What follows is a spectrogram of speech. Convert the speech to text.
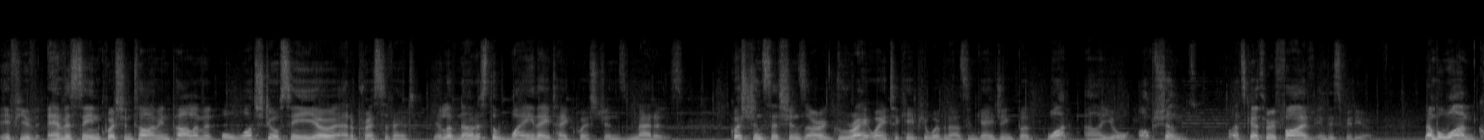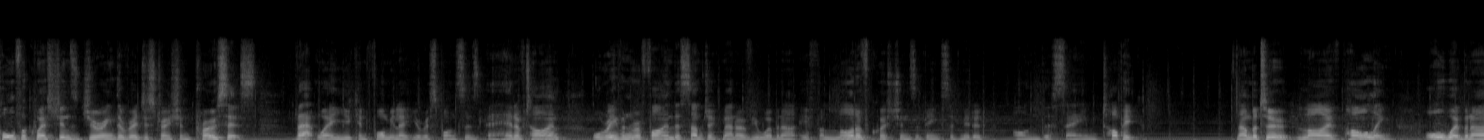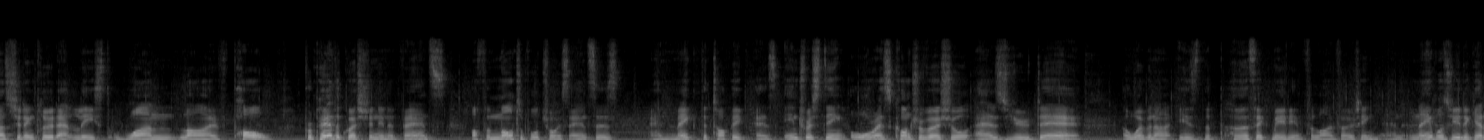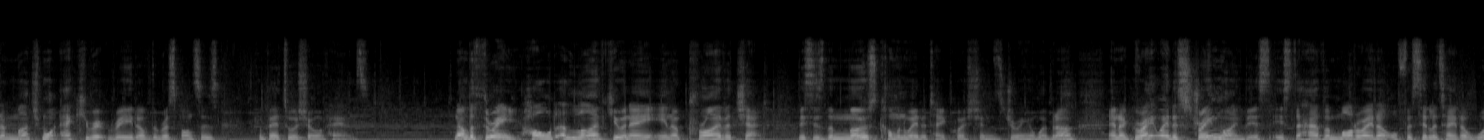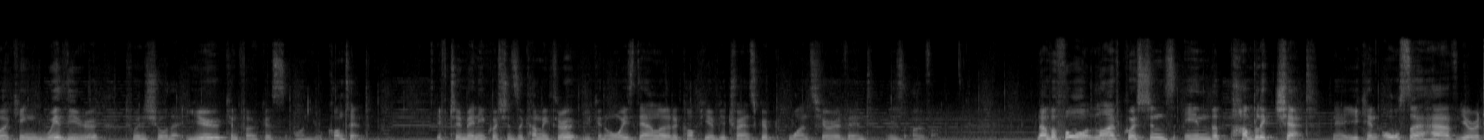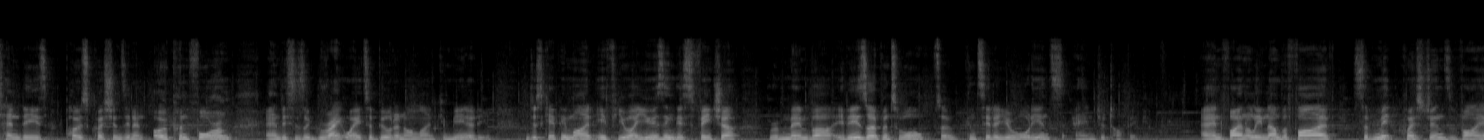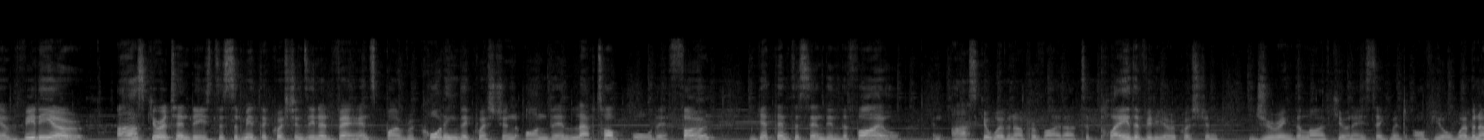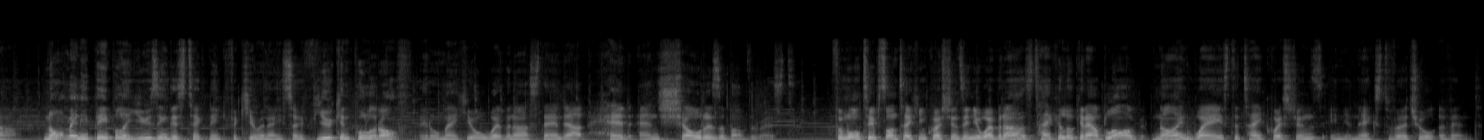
If you've ever seen Question Time in Parliament or watched your CEO at a press event, you'll have noticed the way they take questions matters. Question sessions are a great way to keep your webinars engaging, but what are your options? Let's go through five in this video. Number one, call for questions during the registration process. That way you can formulate your responses ahead of time or even refine the subject matter of your webinar if a lot of questions are being submitted on the same topic. Number two, live polling. All webinars should include at least one live poll. Prepare the question in advance, offer multiple choice answers, and make the topic as interesting or as controversial as you dare. A webinar is the perfect medium for live voting and enables you to get a much more accurate read of the responses compared to a show of hands. Number three, hold a live Q&A in a private chat. This is the most common way to take questions during a webinar and a great way to streamline this is to have a moderator or facilitator working with you to ensure that you can focus on your content. If too many questions are coming through, you can always download a copy of your transcript once your event is over. Number four, live questions in the public chat. Now you can also have your attendees post questions in an open forum and this is a great way to build an online community. And just keep in mind if you are using this feature, remember it is open to all, so consider your audience and your topic. And finally, number five, submit questions via video. Ask your attendees to submit the questions in advance by recording their question on their laptop or their phone and get them to send in the file and ask your webinar provider to play the video question during the live Q&A segment of your webinar. Not many people are using this technique for Q&A, so if you can pull it off, it'll make your webinar stand out head and shoulders above the rest. For more tips on taking questions in your webinars, take a look at our blog, 9 ways to take questions in your next virtual event.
